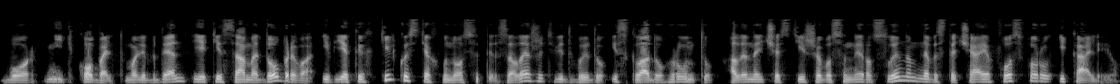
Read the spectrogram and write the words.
бор, мідь, кобальт, молібден, які саме добрива і в яких кількостях вносити залежить від виду і складу ґрунту, але найчастіше восени рослинам не вистачає фосфору і калію.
